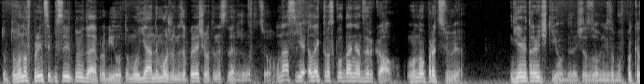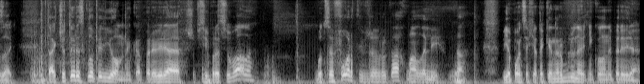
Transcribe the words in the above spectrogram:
Тобто воно, в принципі, все відповідає пробігу, тому я не можу не заперечувати, не стверджувати цього. У нас є електроскладання дзеркал, воно працює. Є вітровички, от, до речі, ззовні забув показати. Так, чотири склопідйомника. Перевіряю, щоб всі працювали. Бо це форт і вже в руках мало лі. Да. В японцях я таке не роблю, навіть ніколи не перевіряю.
